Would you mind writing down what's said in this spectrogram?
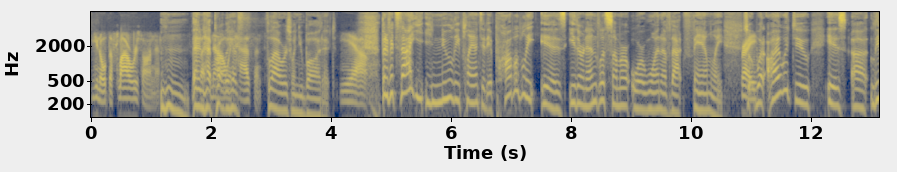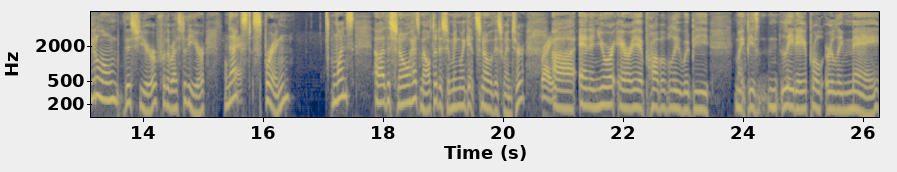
you know, the flowers on it. hmm And had probably it had hasn't. flowers when you bought it. Yeah. But if it's that y- y- newly planted, it probably is either an endless summer or one of that family. So what I would do is uh, leave it alone this year for the rest of the year. Next spring. Once uh, the snow has melted, assuming we get snow this winter, Right. Uh, and in your area, it probably would be might be late April, early May.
